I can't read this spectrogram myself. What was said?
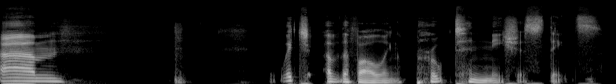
Um, which of the following proteinaceous states?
